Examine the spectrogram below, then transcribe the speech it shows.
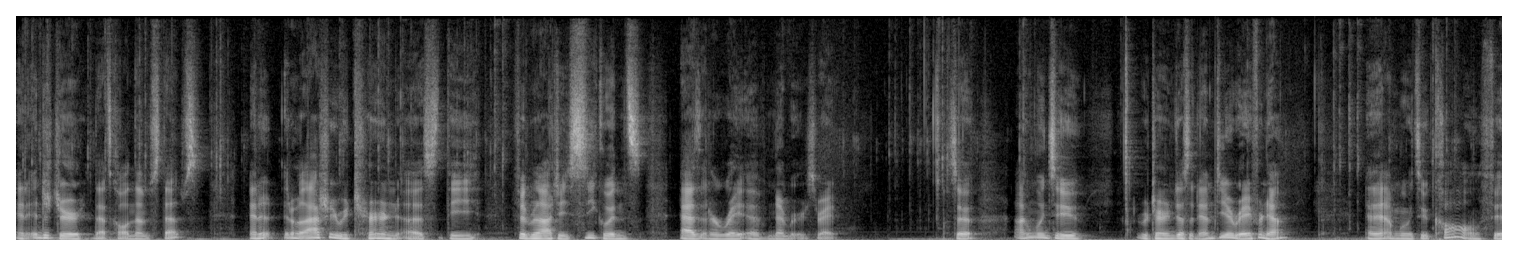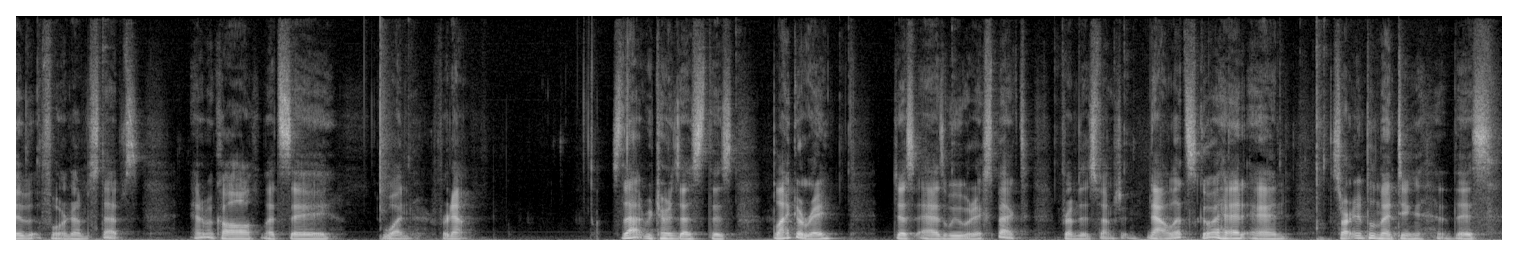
an integer that's called num steps and it, it'll actually return us the Fibonacci sequence as an array of numbers, right? So I'm going to return just an empty array for now. And I'm going to call fib for num steps. And I'm going to call, let's say, 1 for now. So that returns us this blank array, just as we would expect from this function. Now let's go ahead and start implementing this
